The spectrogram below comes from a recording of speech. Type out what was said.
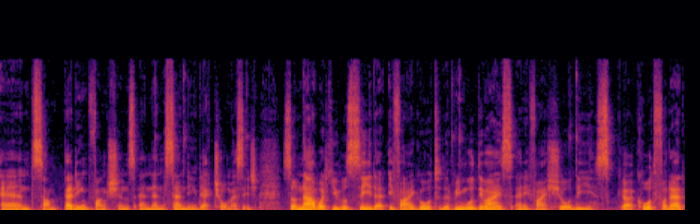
and some padding functions and then sending the actual message. So now what you will see that if I go to the remote device and if I show the uh, code for that,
